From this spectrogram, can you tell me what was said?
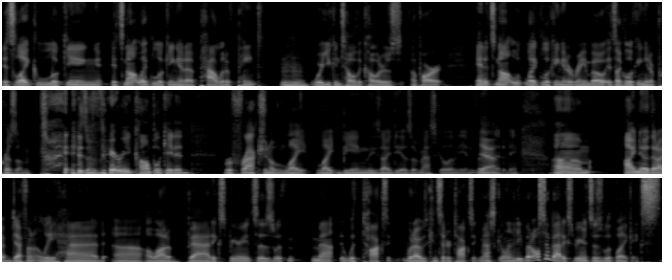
it's like looking. It's not like looking at a palette of paint Mm-hmm. where you can tell the colors apart. And it's not like looking at a rainbow. It's like looking at a prism. it is a very complicated refraction of light. Light being these ideas of masculinity and Yeah. femininity. Um, I know that I've definitely had uh, a lot of bad experiences with ma- with toxic, what I would consider toxic masculinity, but also bad experiences with like ex-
